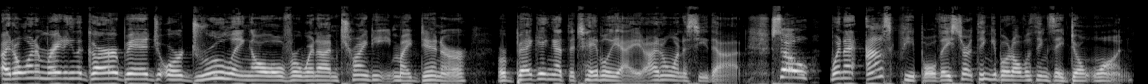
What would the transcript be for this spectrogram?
I don't want him raiding the garbage or drooling all over when I'm trying to eat my dinner or begging at the table. Yeah, I don't want to see that. So when I ask people, they start thinking about all the things they don't want.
